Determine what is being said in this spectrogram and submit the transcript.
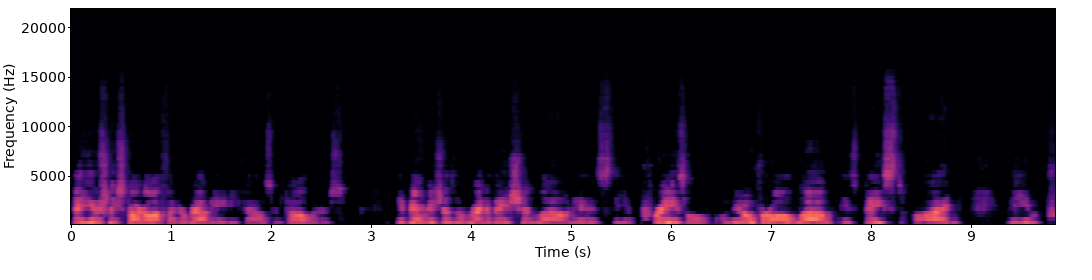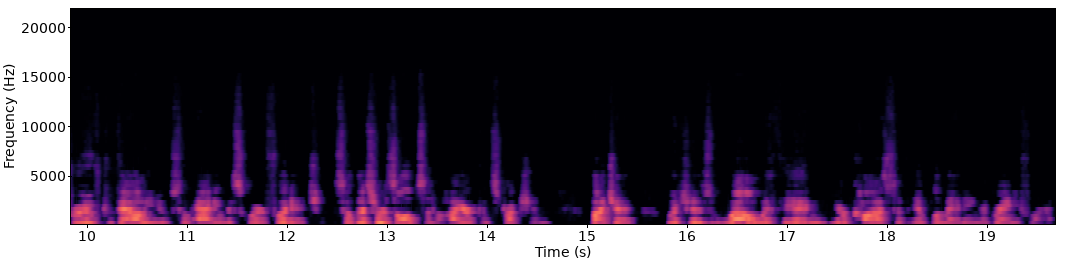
They usually start off at around $80,000. The advantage of the renovation loan is the appraisal or the overall loan is based on the improved value, so adding the square footage. So this results in a higher construction budget, which is well within your cost of implementing a granny flat.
